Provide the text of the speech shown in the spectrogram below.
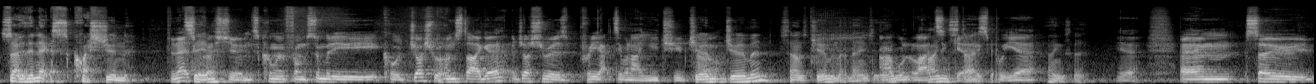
So the next question. The next Tim, question is coming from somebody called Joshua Hunsteiger. And Joshua is pretty active on our YouTube channel. Germ- German sounds German. That name. I wouldn't like to guess, Heinsteiger. but yeah. I think so. Yeah. Um, so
